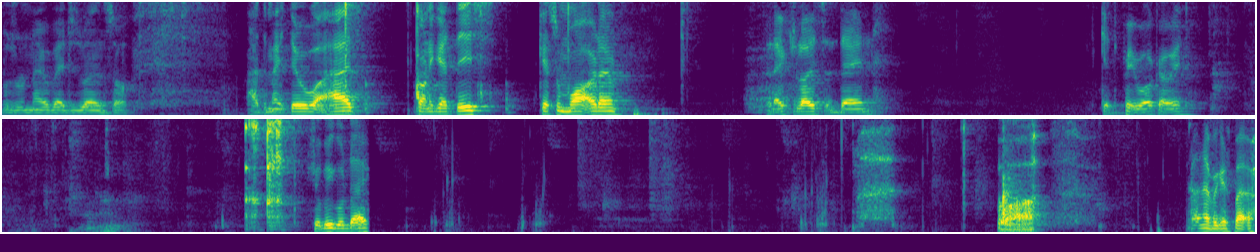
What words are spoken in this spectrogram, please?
was running out of veg as well, so I had to make do with what I had. Gonna get this, get some water down, electrolytes, and then get the pre workout in. Should be a good day. Oh, that never gets better.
